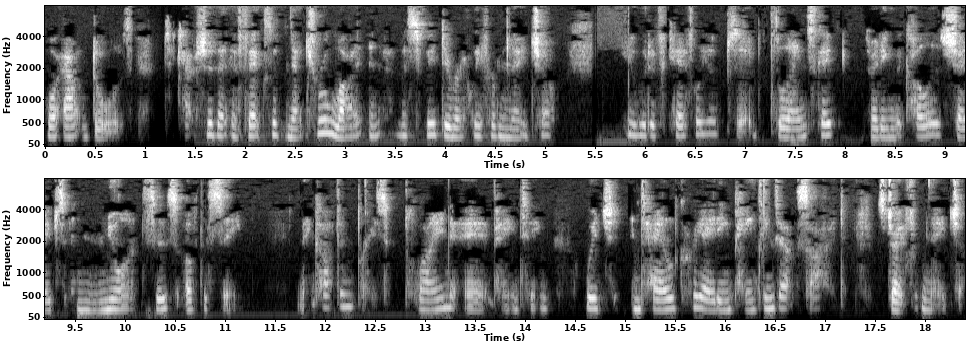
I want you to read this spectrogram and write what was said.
or outdoors, to capture the effects of natural light and atmosphere directly from nature. He would have carefully observed the landscape, noting the colors, shapes, and nuances of the scene. Metcalf embraced plein air painting, which entailed creating paintings outside, straight from nature,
